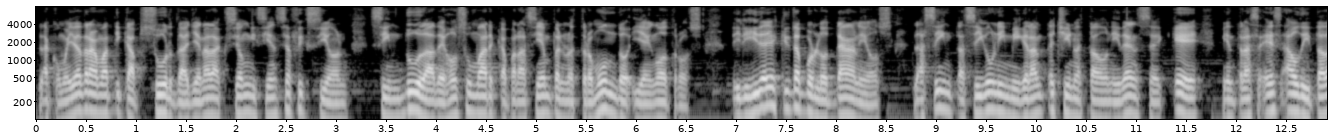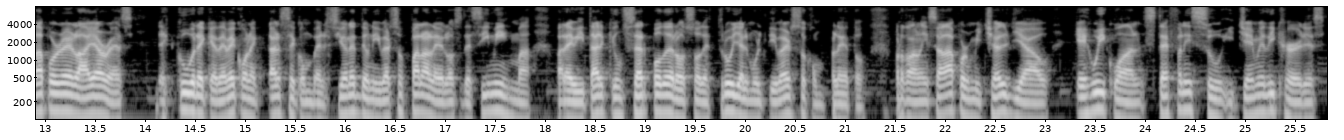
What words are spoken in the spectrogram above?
La comedia dramática absurda llena de acción y ciencia ficción sin duda dejó su marca para siempre en nuestro mundo y en otros. Dirigida y escrita por los Daniels, la cinta sigue un inmigrante chino estadounidense que, mientras es auditada por el IRS, descubre que debe conectarse con versiones de universos paralelos de sí misma para evitar que un ser poderoso destruya el multiverso completo. Protagonizada por Michelle Yao Hui Kwan, Stephanie Su y Jamie Lee Curtis,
